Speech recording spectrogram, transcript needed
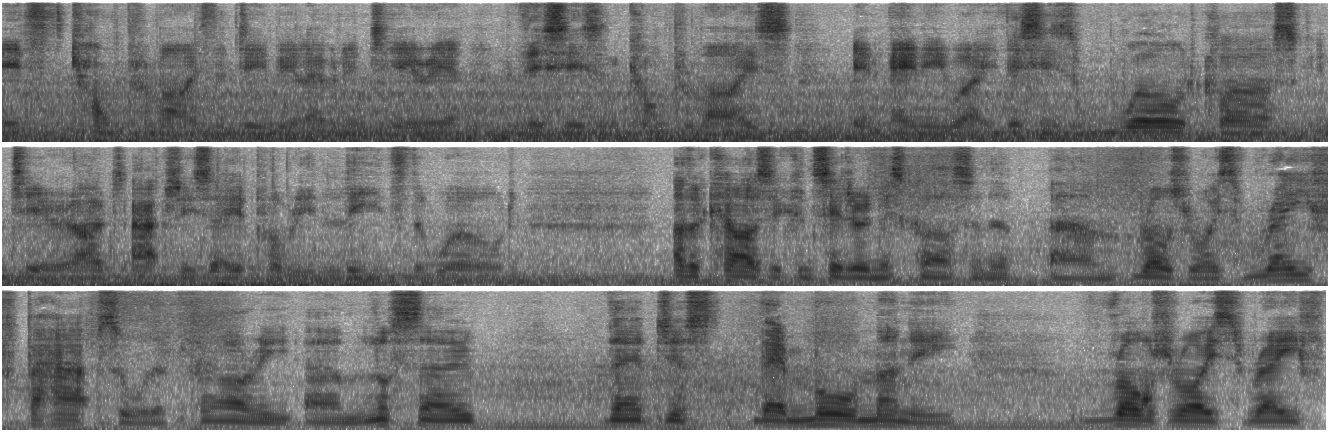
It's compromised the DB11 interior. This isn't compromised in any way. This is world-class interior. I'd actually say it probably leads the world. Other cars you consider in this class are the um, Rolls-Royce Wraith, perhaps, or the Ferrari um, Lusso. They're just they're more money. Rolls-Royce Wraith,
